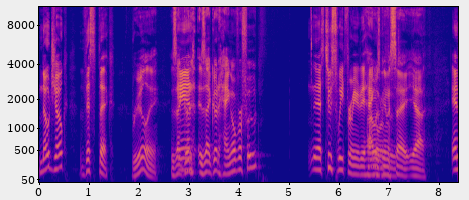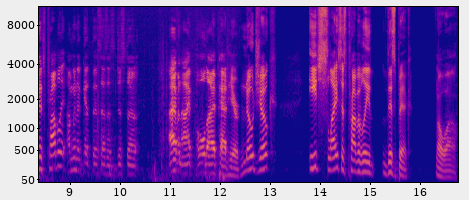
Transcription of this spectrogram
No joke, this thick. Really? Is that And- good? Is that good hangover food? It's too sweet for me to be I was gonna food. say, yeah. and it's probably I'm gonna get this as a, just a. I have an iP- old iPad here. No joke, each slice is probably this big. Oh wow.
